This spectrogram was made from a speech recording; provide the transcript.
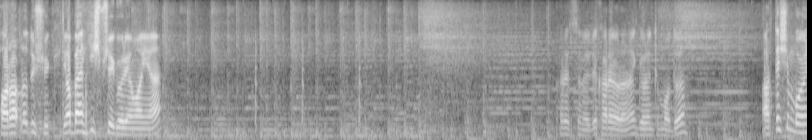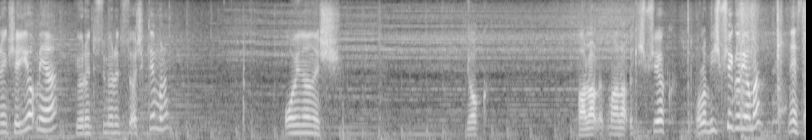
parlatla düşük ya ben hiçbir şey görüyorum ya. Kare sınırı, kare oranı, görüntü modu. Arteşin bu oyunun şeyi yok mu ya? Görüntüsü görüntüsü açık değil mi bunun? Oynanış. Yok. Parlaklık marlatlık hiçbir şey yok. Oğlum hiçbir şey görüyor lan. Neyse.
